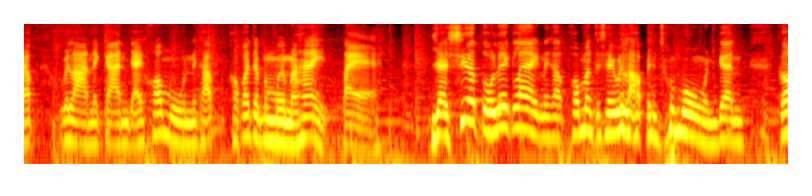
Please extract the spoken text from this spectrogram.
ครับเวลาในการย้ายข้อมูลนะครับเขาก็จะประเมินมาให้แต่อย่าเชื่อตัวเลขแรกนะครับ เพราะมันจะใช้เวลาเป็นชั่วโมงเหมือนกัน ก็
